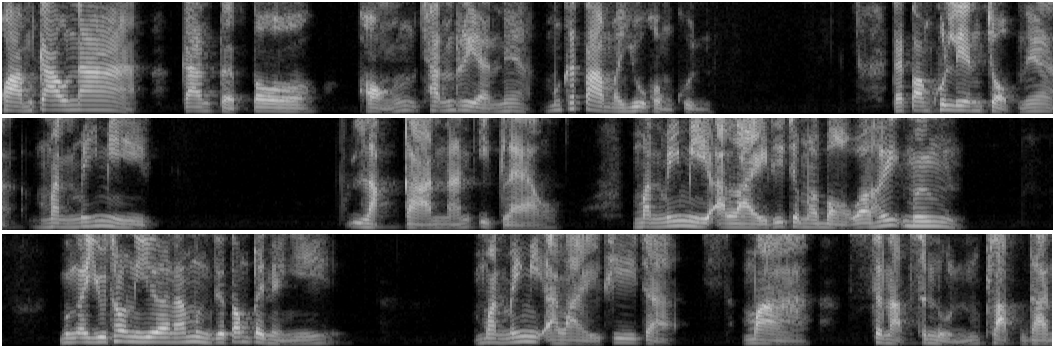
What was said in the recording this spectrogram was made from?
ความก้าวหน้า การเติบโตของชั้นเรียนเนี่ยมันก็ตามอายุของคุณ แต่ตอนคุณเรียนจบเนี่ยมันไม่มีหลักการนั้นอีกแล้ว มันไม่มีอะไรที่จะมาบอกว่าเฮ้ยมึง มึงอายุเท่านี้แล้วนะ มึงจะต้องเป็นอย่างนี้ มันไม่มีอะไรที่จะมา สนับสนุนผลักดัน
